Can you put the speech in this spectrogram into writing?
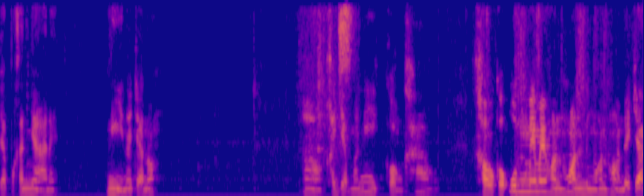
จักผักกันยาเนี่ยนี่นะจ๊ะเนาะอ้าวขยับมานี่กล่องข้าว เขาก็อุ่นไม่ไม่หอนหอนหนึ่งหอนหอนได้จ้ะ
